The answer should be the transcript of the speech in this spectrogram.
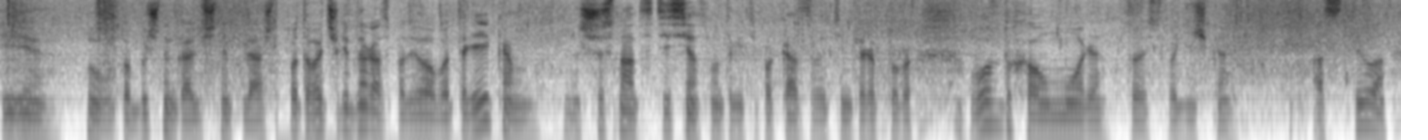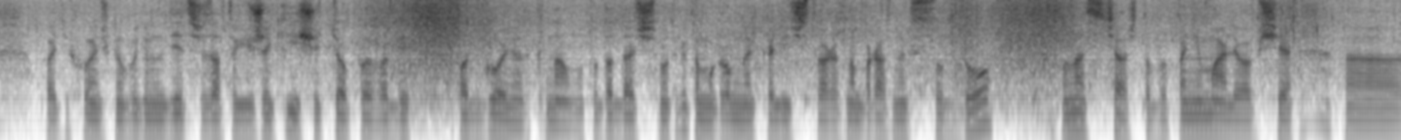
И ну, вот обычный галечный пляж. Вот в очередной раз подвела батарейка. 16,7, смотрите, показывает температуру воздуха у моря. То есть водичка остыла потихонечку. Мы будем надеяться, что завтра ежаки еще теплой воды подгонят к нам. Вот туда дальше, смотрю, там огромное количество разнообразных судов. У нас сейчас, чтобы вы понимали вообще э,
